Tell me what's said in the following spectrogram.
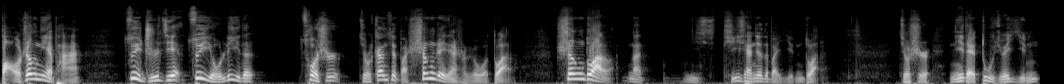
保证涅槃，最直接、最有力的措施就是干脆把生这件事给我断了。生断了，那你提前就得把淫断了，就是你得杜绝淫。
